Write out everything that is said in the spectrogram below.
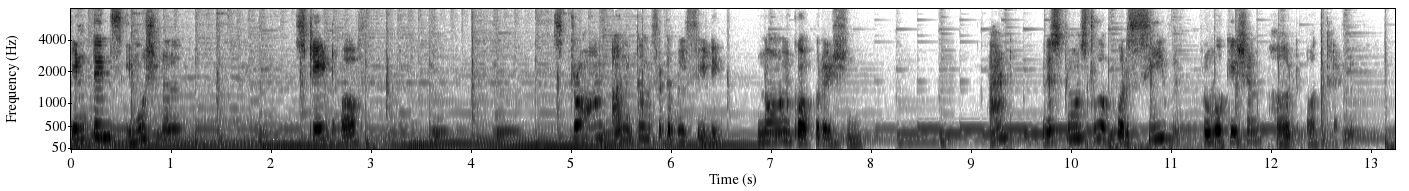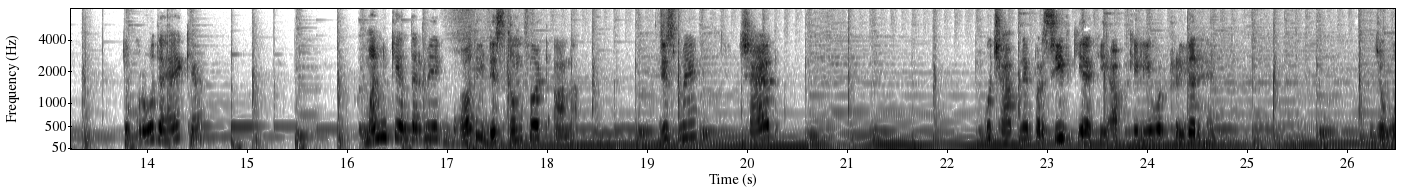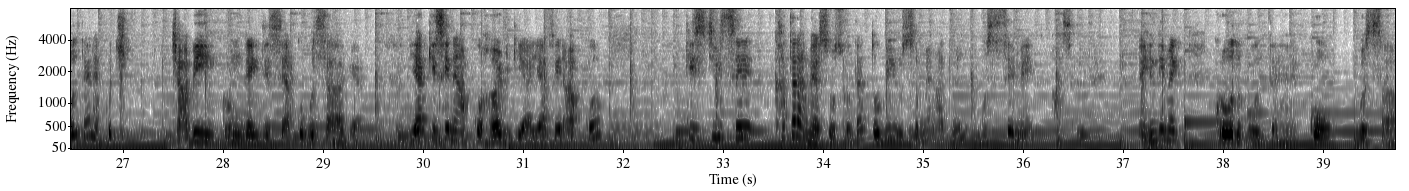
intense emotional state of strong uncomfortable feeling non cooperation and response to a provocation hurt और थ्रेट तो क्रोध है क्या? मन के अंदर में एक बहुत ही डिस्कंफर्ट आना, जिसमें शायद कुछ आपने परसीव किया कि आपके लिए वो ट्रिगर है? जो बोलते हैं ना, कुछ चाबी घूम गई जिससे आपको गुस्सा आ गया, या किसी ने आपको हर्ट किया, या फिर आपको किसी चीज़ से खतरा महसूस होता है तो भी उस समय आदमी गुस्से में आ सकता है। हिंदी में क्रोध बोलते हैं को गुस्सा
